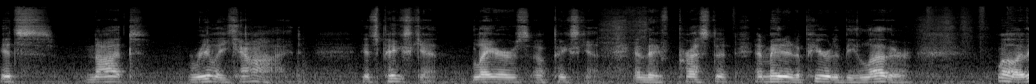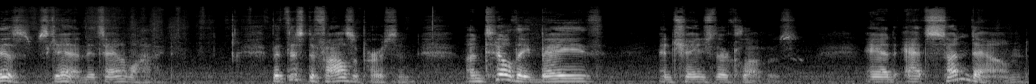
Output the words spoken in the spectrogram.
It's not really cowhide. It's pigskin, layers of pigskin. And they've pressed it and made it appear to be leather. Well, it is skin, it's animal hide. But this defiles a person until they bathe and change their clothes. And at sundown,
